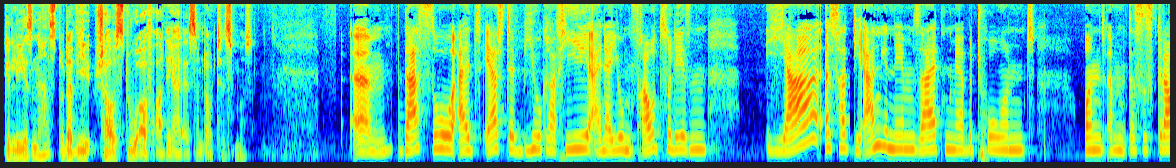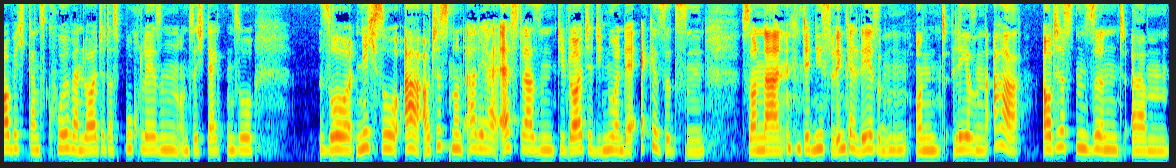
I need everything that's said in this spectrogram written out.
gelesen hast? Oder wie schaust du auf ADHS und Autismus? ähm, das so als erste Biografie einer jungen Frau zu lesen, ja, es hat die angenehmen Seiten mehr betont. Und ähm, das ist, glaube ich, ganz cool, wenn Leute das Buch lesen und sich denken, so, so nicht so, ah, Autisten und ADHSler sind die Leute, die nur in der Ecke sitzen, sondern Denise Linke lesen und lesen, ah, Autisten sind ähm,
